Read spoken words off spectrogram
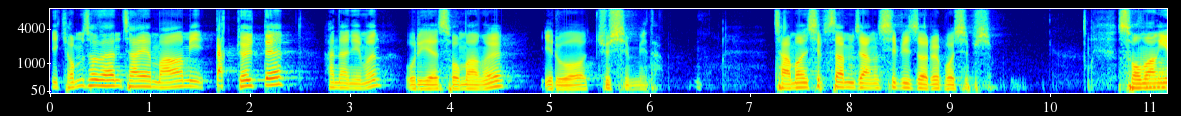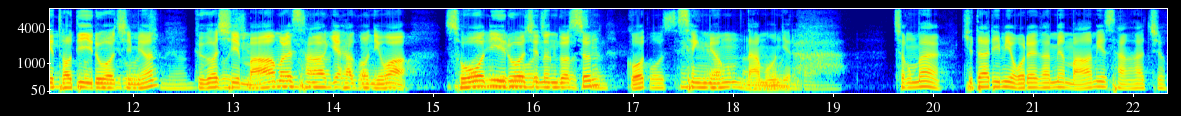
이 겸손한 자의 마음이 딱 될 때 하나님은 우리의 소망을 이루어 주십니다. 잠언 13장 12절을 보십시오. 소망이 더디 이루어지면 그것이 마음을 상하게 하거니와 소원이 이루어지는 것은 곧 생명나무니라. 정말 기다림이 오래가면 마음이 상하죠.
